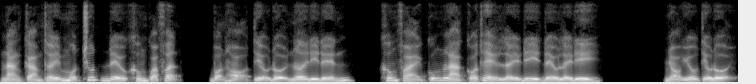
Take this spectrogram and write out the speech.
nàng cảm thấy một chút đều không quá phận, bọn họ tiểu đội nơi đi đến, không phải cũng là có thể lấy đi đều lấy đi. Nhỏ yếu tiểu đội,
